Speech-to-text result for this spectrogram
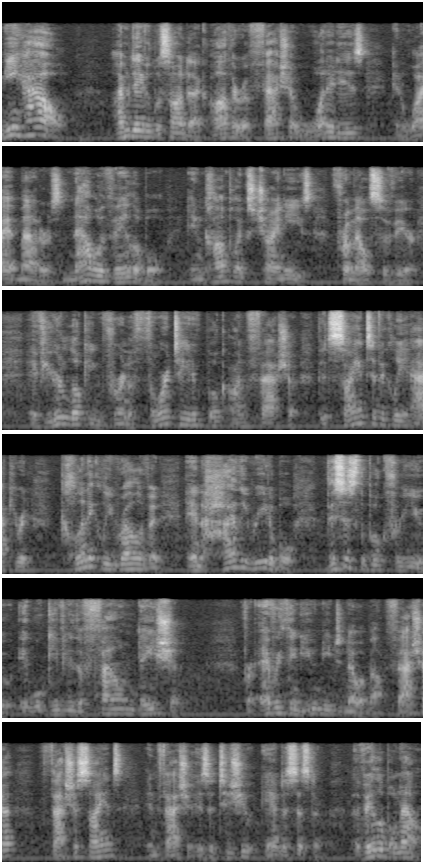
Ni hao! I'm David Lesondak, author of Fascia, What It Is and Why It Matters, now available in complex Chinese from Elsevier. If you're looking for an authoritative book on fascia that's scientifically accurate, clinically relevant, and highly readable, this is the book for you. It will give you the foundation for everything you need to know about fascia, fascia science, and fascia is a tissue and a system. Available now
